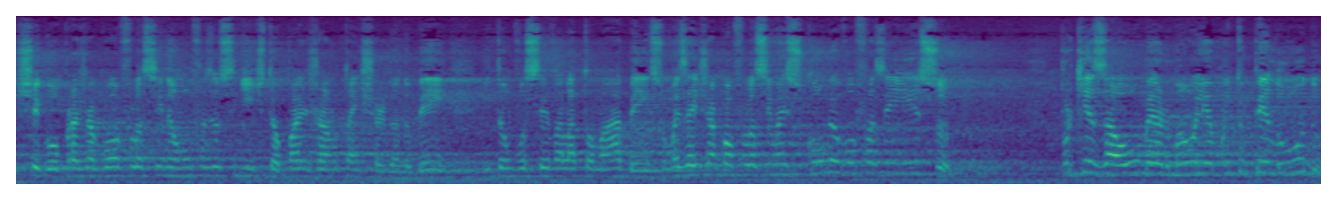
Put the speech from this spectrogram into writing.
Chegou para Jacó e falou assim: Não, vamos fazer o seguinte: teu pai já não está enxergando bem, então você vai lá tomar a bênção. Mas aí Jacó falou assim: Mas como eu vou fazer isso? Porque Esaú, meu irmão, ele é muito peludo.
